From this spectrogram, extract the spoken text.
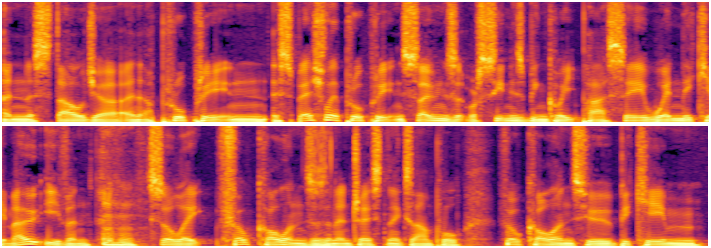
and nostalgia and appropriating, especially appropriating sounds that were seen as being quite passe when they came out. Even so, like Phil Collins is an interesting example. Phil Collins, who became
